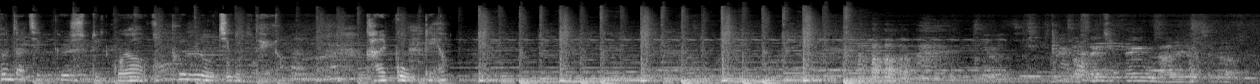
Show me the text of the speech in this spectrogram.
혼자 찍을 수도 있고요. 풀로 찍어도 돼요. 갈고 난리를 치더라고요.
